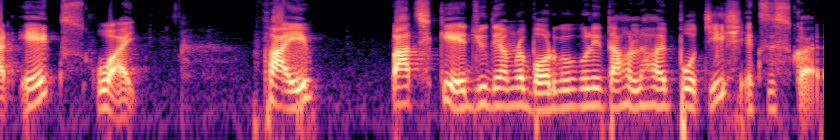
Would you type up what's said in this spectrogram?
আর এক্স ওয়াই। ফাইভ, পাঁচকে যদি আমরা বর্গ করি তাহলে হয় পঁচিশ এক্স স্কোয়ার।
